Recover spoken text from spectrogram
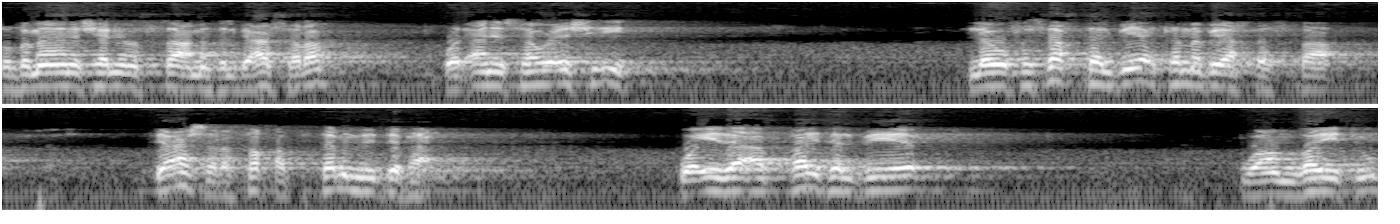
ربما أنا شاري الصاع مثل بعشرة والآن يساوي عشرين. لو فسخت البيع كما بيأخذ الصاع؟ بعشرة فقط ثمن الدفاع وإذا أبقيت البيع وأمضيته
